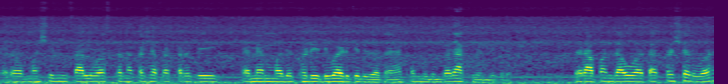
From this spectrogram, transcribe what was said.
तर मशीन चालू असताना कशा प्रकारे ती एम एममध्ये खडी डिवाईड केली जातात ह्या पण मी तुमका दाखवेन तिकडे. तर आपण जाऊ आता क्रशरवर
